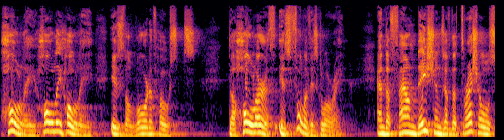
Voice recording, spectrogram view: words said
Holy, holy, holy is the Lord of hosts. The whole earth is full of his glory. And the foundations of the thresholds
